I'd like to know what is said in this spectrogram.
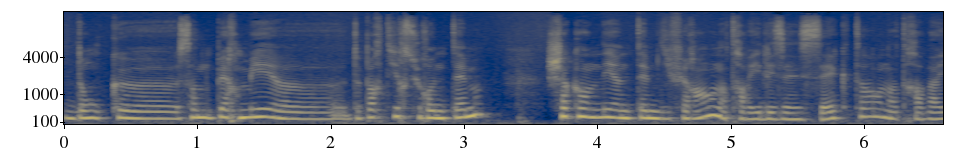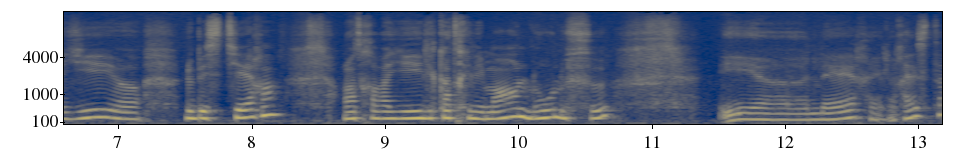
Donc ça nous permet de partir sur un thème, chaque année, un thème différent. On a travaillé les insectes, on a travaillé euh, le bestiaire, on a travaillé les quatre éléments, l'eau, le feu et euh, l'air et le reste.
